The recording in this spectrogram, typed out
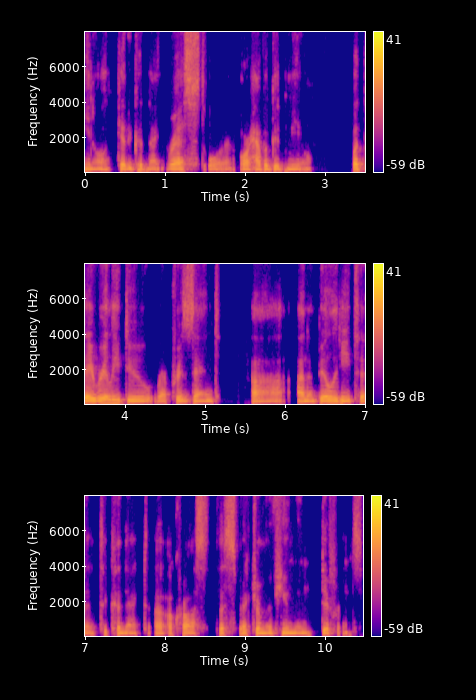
you know, get a good night rest or or have a good meal, but they really do represent uh, an ability to to connect uh, across the spectrum of human difference.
